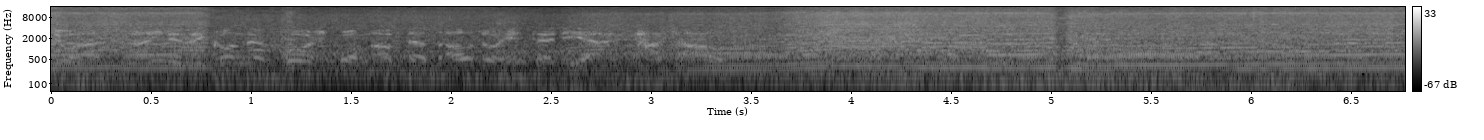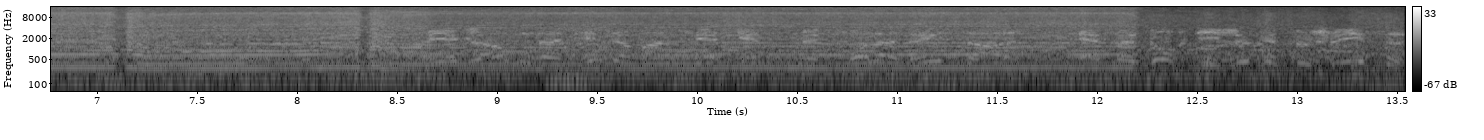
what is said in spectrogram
Du hast eine Sekunde Vorsprung auf das Auto hinter dir. Pass auf. Wir glauben, dein Hintermann fährt jetzt mit voller Drehzahl. Er versucht, die Lücke zu schließen.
